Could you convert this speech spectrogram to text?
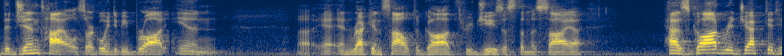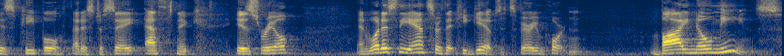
the Gentiles are going to be brought in uh, and reconciled to God through Jesus the Messiah, has God rejected his people, that is to say, ethnic Israel? And what is the answer that he gives? It's very important. By no means.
